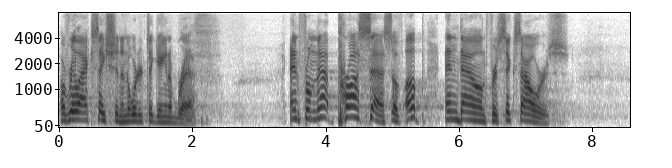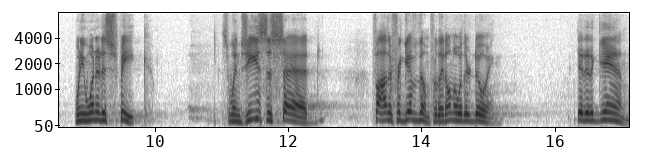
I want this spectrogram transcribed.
of relaxation in order to gain a breath. And from that process of up and down for six hours, when he wanted to speak, so when Jesus said, Father, forgive them, for they don't know what they're doing, did it again.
